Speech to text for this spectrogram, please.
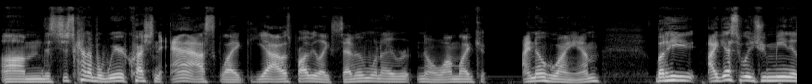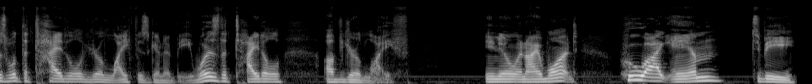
Um, it's just kind of a weird question to ask. Like, yeah, I was probably like seven when I, re- no, I'm like, I know who I am. But he, I guess what you mean is what the title of your life is going to be. What is the title of your life? You know, and I want who I am to be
